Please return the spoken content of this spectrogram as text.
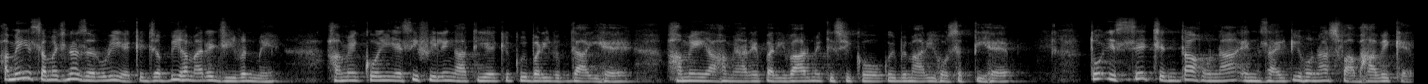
हमें ये समझना ज़रूरी है कि जब भी हमारे जीवन में हमें कोई ऐसी फीलिंग आती है कि कोई बड़ी विपदा आई है, हमें या हमारे परिवार में किसी को कोई बीमारी हो सकती है तो इससे चिंता होना एनजाइटी होना स्वाभाविक है।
